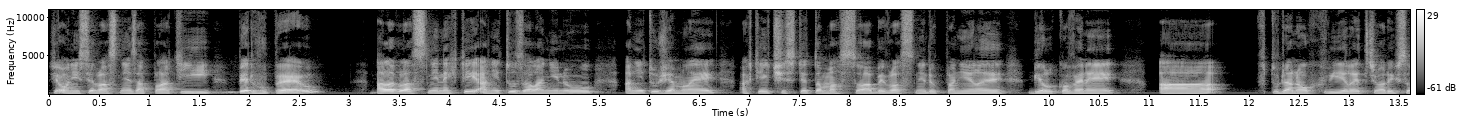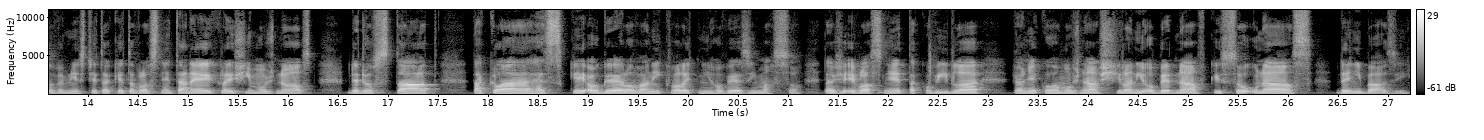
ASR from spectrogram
Že oni si vlastně zaplatí pět hupil, ale vlastně nechtějí ani tu zeleninu, ani tu žemli a chtějí čistě to maso, aby vlastně doplnili bílkoviny a v tu danou chvíli, třeba když jsou ve městě, tak je to vlastně ta nejrychlejší možnost, kde dostat takhle hezky ogélovaný kvalitní hovězí maso. Takže i vlastně takovýhle pro někoho možná šílený objednávky jsou u nás denní bází.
